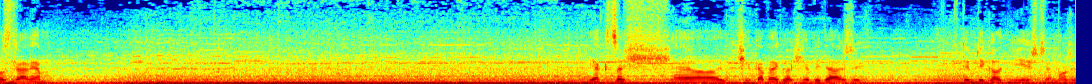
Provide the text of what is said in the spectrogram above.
Pozdrawiam. Jak coś e, ciekawego się wydarzy w tym tygodniu jeszcze może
